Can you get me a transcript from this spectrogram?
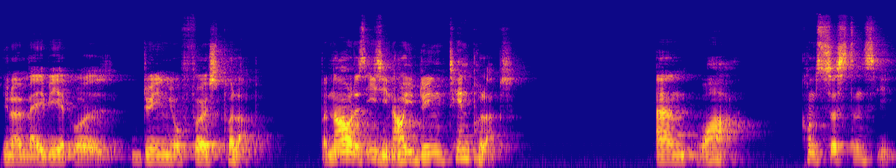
you know, maybe it was doing your first pull up. But now it is easy. Now you're doing 10 pull ups. And wow, consistency,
